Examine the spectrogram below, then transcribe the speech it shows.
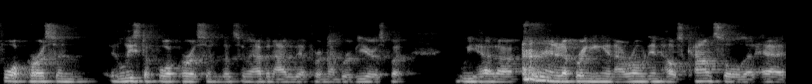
four-person, at least a four-person. That's I've been out of there for a number of years, but we had uh, ended up bringing in our own in-house counsel that had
